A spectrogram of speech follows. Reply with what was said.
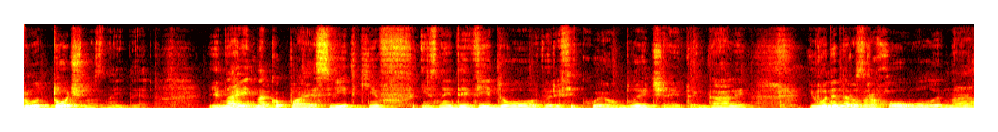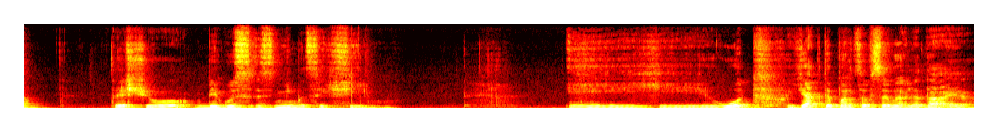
Ну, точно знайде. І навіть накопає свідків, і знайде відео, верифікує обличчя і так далі. І вони не розраховували на те, що Бігус зніме цей фільм. І, от як тепер це все виглядає,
